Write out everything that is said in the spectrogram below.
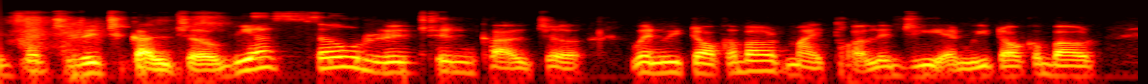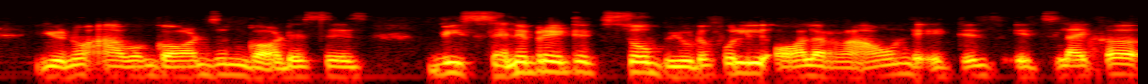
in such rich culture. We are so rich in culture. When we talk about mythology and we talk about you know our gods and goddesses we celebrate it so beautifully all around. It is it's like a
